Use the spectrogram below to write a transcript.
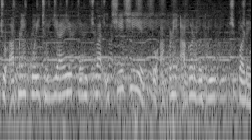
જો આપણે કોઈ જગ્યાએ પહોંચવા ઈચ્છીએ છીએ, તો આપણે આગળ વધવું જ પડે.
